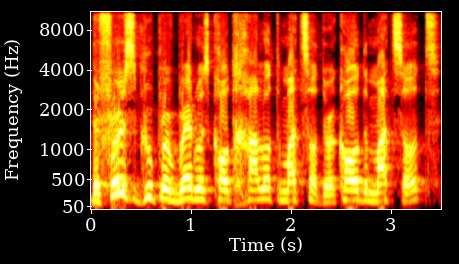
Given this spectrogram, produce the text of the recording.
The first group of bread was called chalot matzot. They were called matzot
